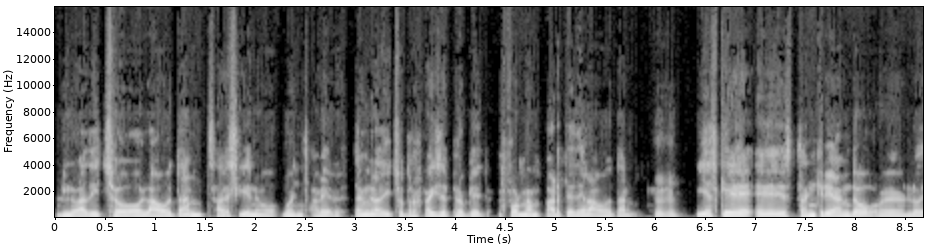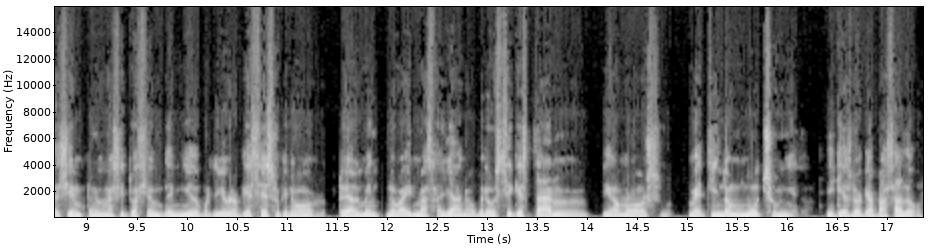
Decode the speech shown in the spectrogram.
lo ha dicho la OTAN, ¿sabes? Que no, bueno, a ver, también lo ha dicho otros países, pero que forman parte de la OTAN. Y es que eh, están creando eh, lo de siempre, una situación de miedo, porque yo creo que es eso, que no realmente no va a ir más allá, ¿no? Pero sí que están, digamos, metiendo mucho miedo. ¿Y qué es lo que ha pasado?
